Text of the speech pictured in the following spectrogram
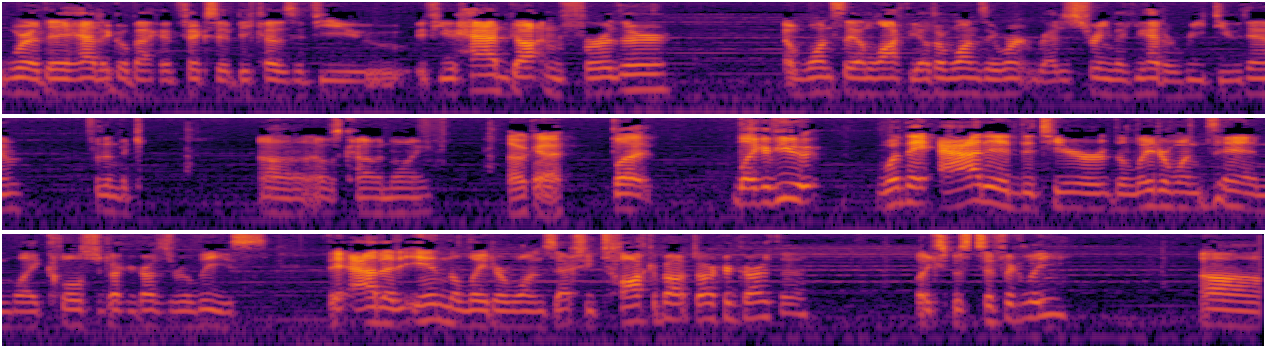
where they had to go back and fix it because if you if you had gotten further uh, once they unlocked the other ones, they weren't registering. Like you had to redo them for them to. Uh, that was kind of annoying. Okay. But like if you when they added the tier, the later ones in, like close to Dark Agartha's release, they added in the later ones to actually talk about Dark Agartha, like specifically. Um,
